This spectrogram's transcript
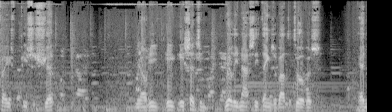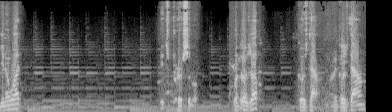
faced piece of shit. You know, he, he, he said some really nasty things about the two of us. And you know what? It's personal. What goes up goes down. And when it goes down,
